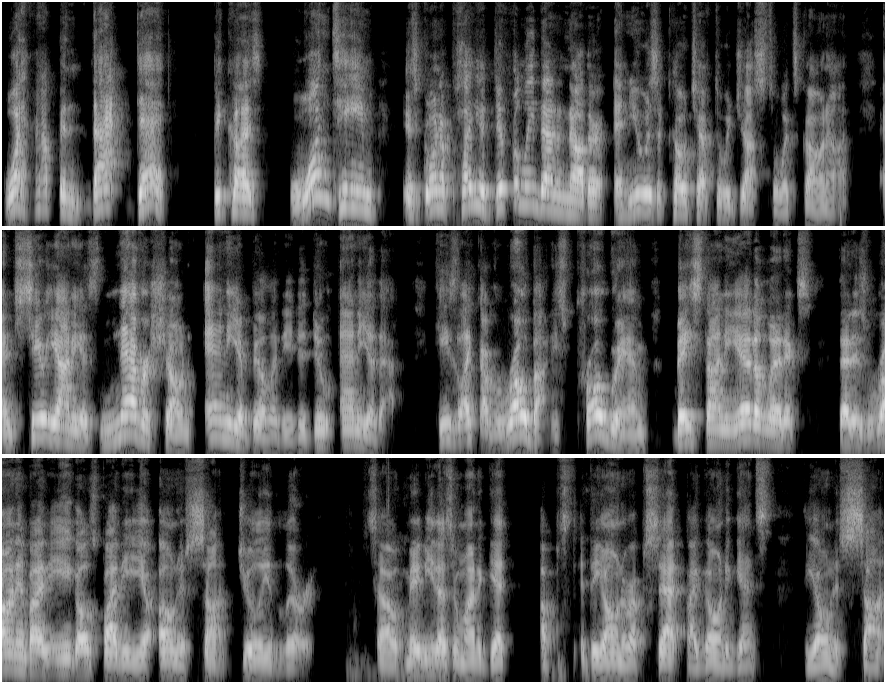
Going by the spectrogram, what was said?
what happened that day because one team is going to play you differently than another, and you as a coach have to adjust to what's going on. And Sirianni has never shown any ability to do any of that. He's like a robot. He's programmed based on the analytics that is run in by the Eagles by the owner's son, Julian Lurie. So maybe he doesn't want to get up, the owner upset by going against the owner's son.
